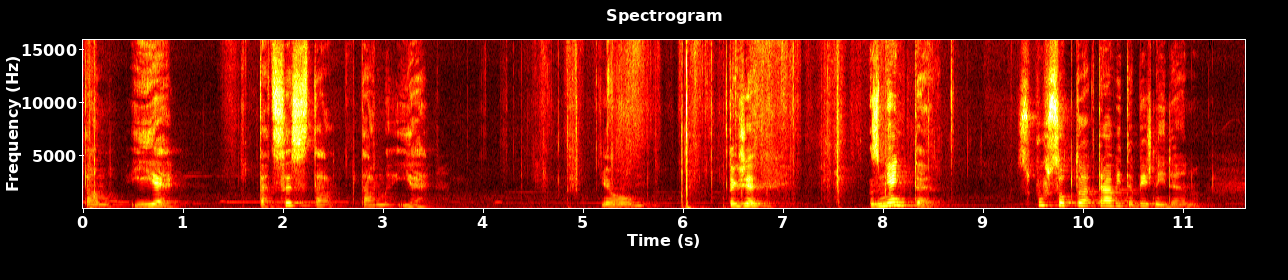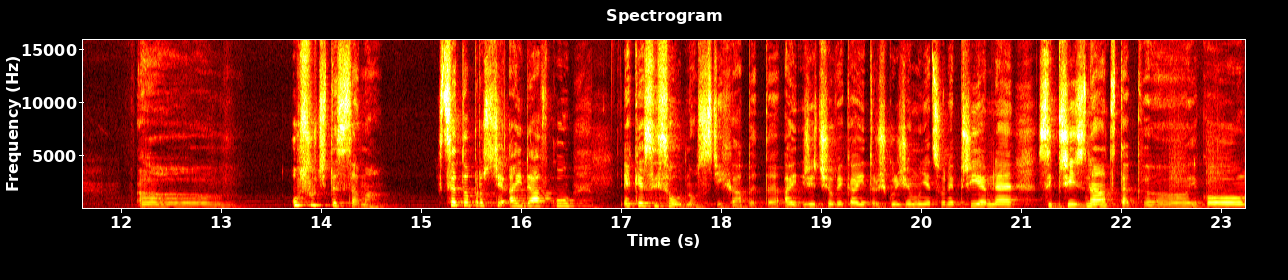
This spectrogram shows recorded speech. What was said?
tam je. Ta cesta tam je. Jo? Takže změňte způsob to, jak trávíte běžný den. Uh, usuďte sama. Chce to prostě aj dávku jakési soudnosti, chápete? A že člověk aj trošku, když je mu něco nepříjemné, si přiznat, tak uh, jako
